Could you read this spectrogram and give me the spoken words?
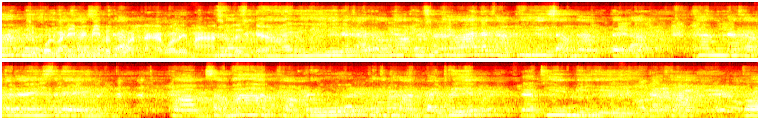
มากๆเลยชุมพลวันนี้ไม่มีประกวดนะครับ ก็เลยมาสรอบตึกสุดแกท้ายนี้นะคะรอบห้าคนสุดท้ายนะคะที่สาวงามแต่ละท่านนะคะก็ได้แสดงความสามารถความรู้ปฏิภาณไหวพริบนะที่มีนะคะก็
